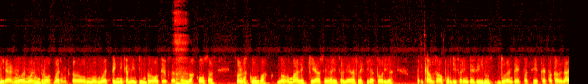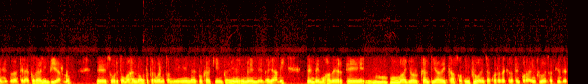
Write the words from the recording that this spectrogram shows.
Mira, no, no es un brote, bueno, no, es técnicamente un brote, o sea, son las cosas son las curvas normales que hacen las enfermedades respiratorias causadas por diferentes virus durante esta, época del año, durante la época del invierno, eh, sobre todo más al norte, pero bueno, también en la época aquí en, en Miami, tendemos a ver eh, mayor cantidad de casos de influenza. Acuérdate que la temporada de influenza tiende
